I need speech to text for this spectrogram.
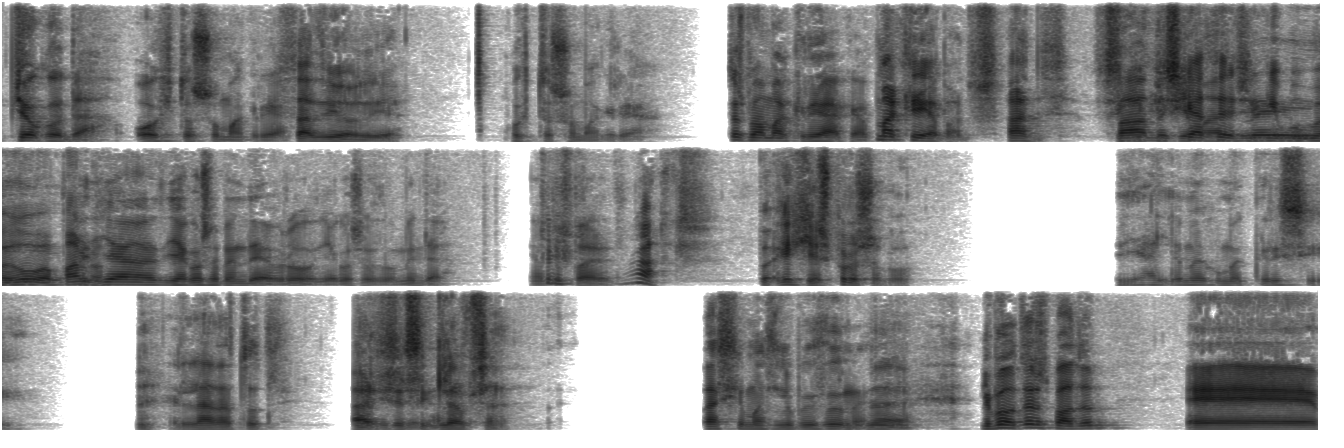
Πιο κοντά, όχι τόσο μακριά. Στα διόδια. Όχι τόσο μακριά. Τέλος πάντων, μακριά κάπου. Μακριά πάντως. Άντε. Στην Πάμε φυσικά μας θέση εκεί που είμαι λέει, εγώ πάνω. παιδιά, 250 ευρώ, 270. Για να το πάρετε. Έχεις πρόσωπο. Παιδιά, λέμε έχουμε κρίση. Ναι. Ελλάδα τότε. Άρχισε στην κλέψα. Πα και μα λυπηθούν. Ναι. Λοιπόν, τέλος πάντων, ε,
